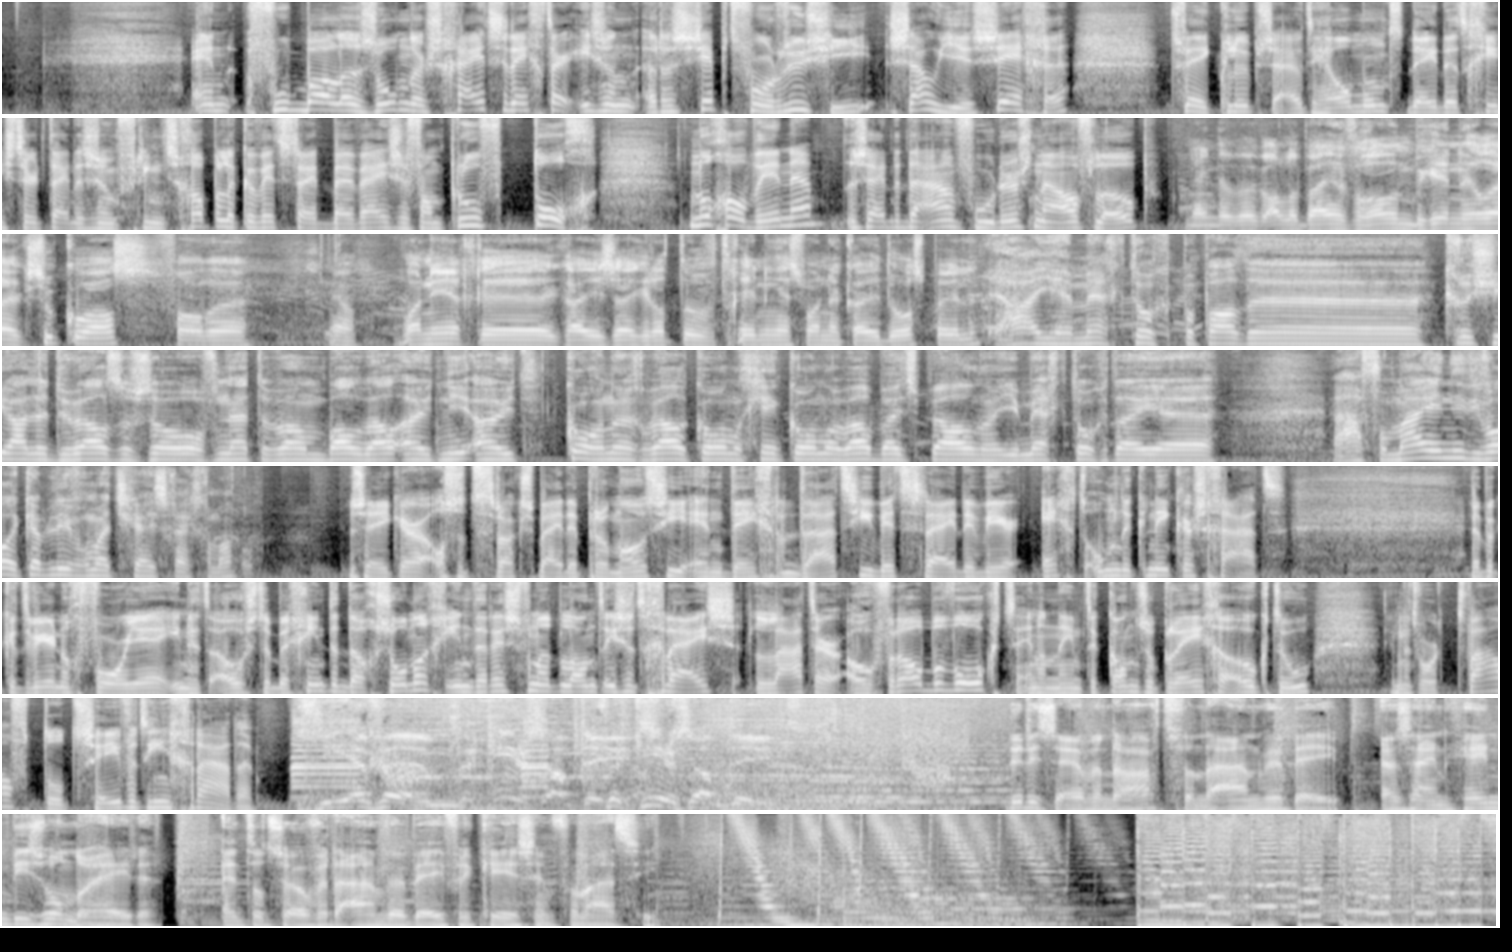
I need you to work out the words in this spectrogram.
En voetballen zonder scheidsrechter is een recept voor ruzie, zou je zeggen. Twee clubs uit Helmond deden het gisteren tijdens een vriendschappelijke wedstrijd bij wijze van proef toch. Nogal winnen, zeiden de aanvoerders na afloop. Ik denk dat het allebei vooral in het begin heel erg zoeken was. Voor de, ja, wanneer uh, ga je zeggen dat het overtraining is, wanneer kan je doorspelen? Ja, je merkt toch bepaalde cruciale duels of zo. Of net wel een bal wel uit, niet uit. Corner, wel corner, geen corner, wel bij het spel. Nou, je merkt toch dat je... ja, voor mij in ieder geval, ik heb liever met scheidsrechter, man. Zeker als het straks bij de promotie- en degradatiewedstrijden weer echt om de knikkers gaat. Heb ik het weer nog voor je. In het oosten begint de dag zonnig. In de rest van het land is het grijs. Later overal bewolkt. En dan neemt de kans op regen ook toe. En het wordt 12 tot 17 graden. ZFM. Verkeersupdate. Verkeersupdate. Dit is Erwin de Hart van de ANWB. Er zijn geen bijzonderheden. En tot zover de ANWB Verkeersinformatie.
